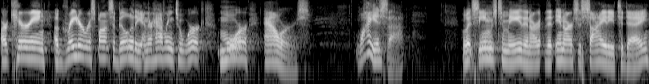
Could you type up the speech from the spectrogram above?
are carrying a greater responsibility and they're having to work more hours. Why is that? Well, it seems to me that, our, that in our society today,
